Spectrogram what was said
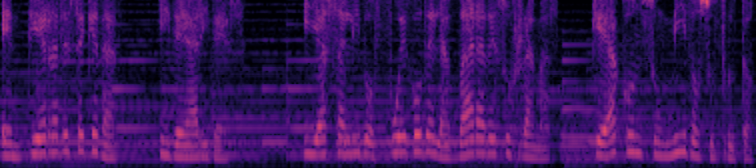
en tierra de sequedad y de aridez. Y ha salido fuego de la vara de sus ramas, que ha consumido su fruto,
